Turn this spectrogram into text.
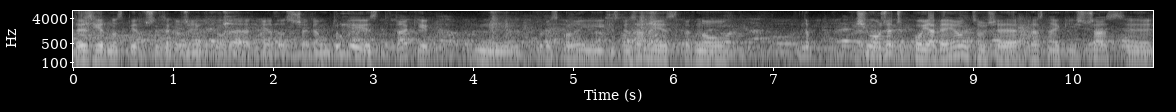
To jest jedno z pierwszych zagrożeń, które ja dostrzegam. Drugie jest takie, mm, które z kolei związane jest z pewną no, siłą rzeczy pojawiającą się raz na jakiś czas y,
